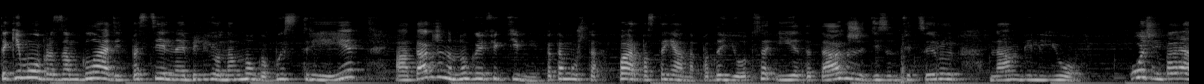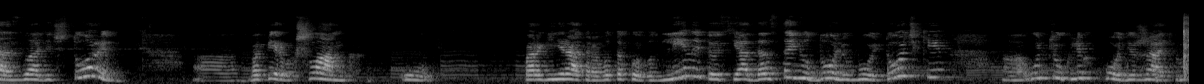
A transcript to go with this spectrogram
таким образом гладить постельное белье намного быстрее, а также намного эффективнее, потому что пар постоянно подается, и это также дезинфицирует нам белье. Очень понравилось гладить шторы. А, во-первых, шланг у парогенератора вот такой вот длинный, то есть я достаю до любой точки, утюг легко держать в руке.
